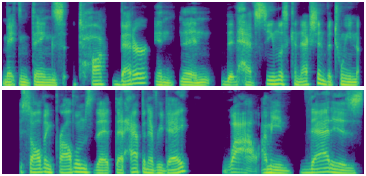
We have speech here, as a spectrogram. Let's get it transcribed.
making things talk better and and have seamless connection between solving problems that that happen every day. Wow. I mean that is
